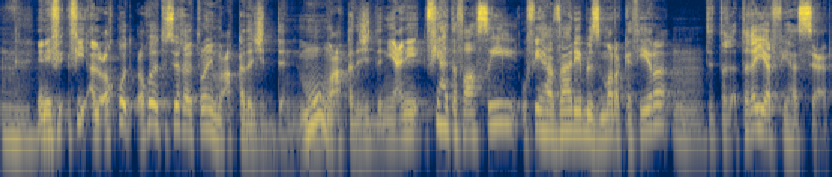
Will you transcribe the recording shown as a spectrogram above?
يعني في, في العقود عقود التسويق الإلكتروني معقدة جدا مو معقدة جدا يعني فيها تفاصيل وفيها variables مرة كثيرة مم. تتغ- تغير فيها السعر.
